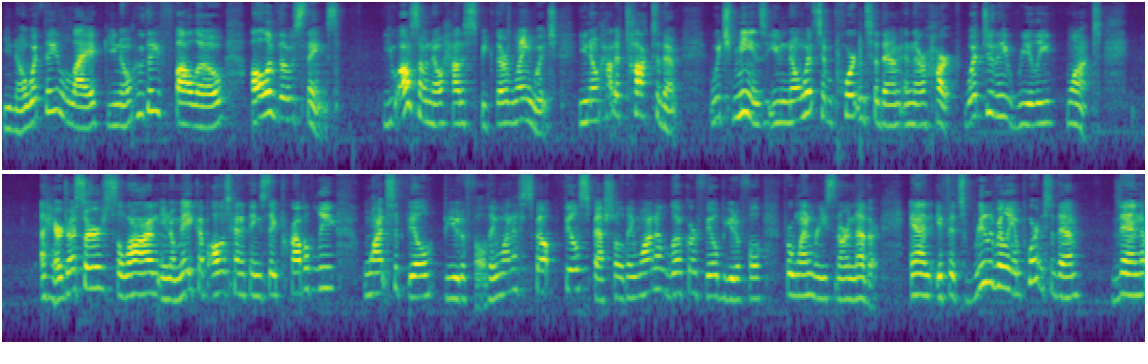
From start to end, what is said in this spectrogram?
you know what they like, you know who they follow, all of those things. You also know how to speak their language. You know how to talk to them, which means you know what's important to them in their heart. What do they really want? A hairdresser, salon, you know, makeup, all those kind of things, they probably want to feel beautiful. They want to feel special. They want to look or feel beautiful for one reason or another. And if it's really, really important to them, then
